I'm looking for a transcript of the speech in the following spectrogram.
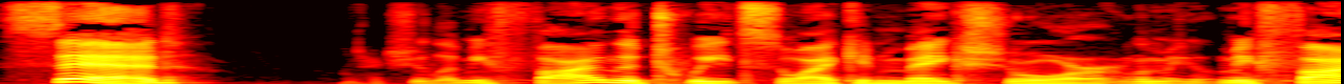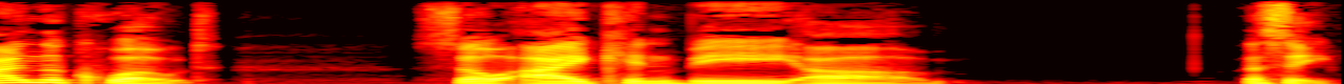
said, actually, let me find the tweet so I can make sure. Let me let me find the quote so I can be. Uh, let's see.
